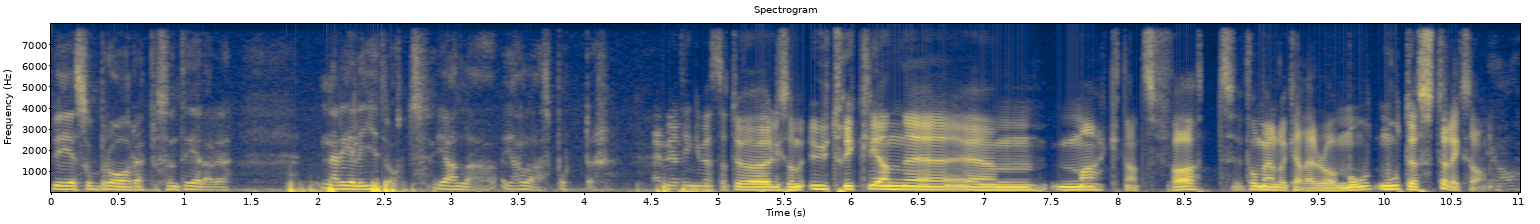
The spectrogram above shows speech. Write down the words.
vi är så bra representerade när det gäller idrott i alla, i alla sporter. Jag tänker mest att du har liksom uttryckligen eh, em, marknadsfört, får man ändå kalla det då, mot, mot öster liksom. Ja,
